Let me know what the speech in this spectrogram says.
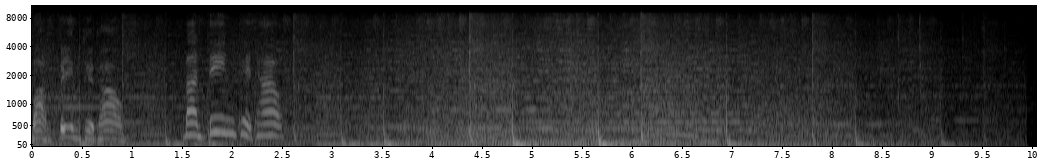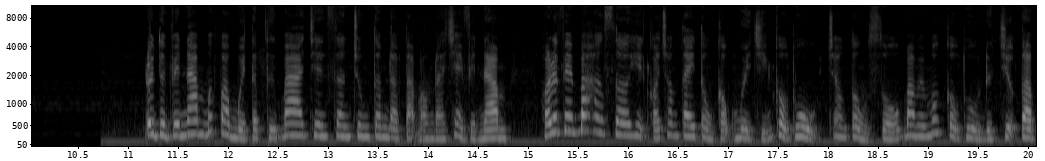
Bản tin thể thao. Bản tin thể thao. Đội tuyển Việt Nam bước vào buổi tập thứ 3 trên sân Trung tâm Đào tạo bóng đá trẻ Việt Nam. Huấn luyện viên Park Hang-seo hiện có trong tay tổng cộng 19 cầu thủ, trong tổng số 31 cầu thủ được triệu tập.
